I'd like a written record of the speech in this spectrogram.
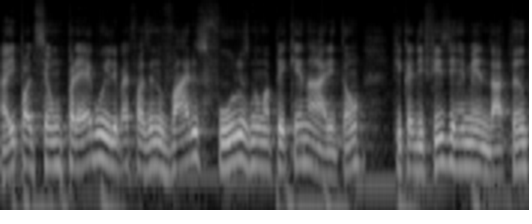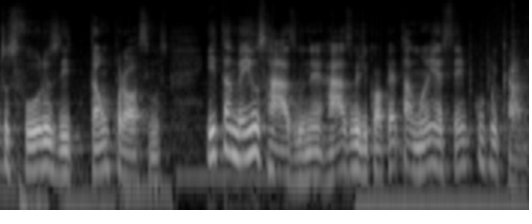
aí pode ser um prego e ele vai fazendo vários furos numa pequena área. Então fica difícil de remendar tantos furos e tão próximos. E também os rasgos, né? Rasgo de qualquer tamanho é sempre complicado.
